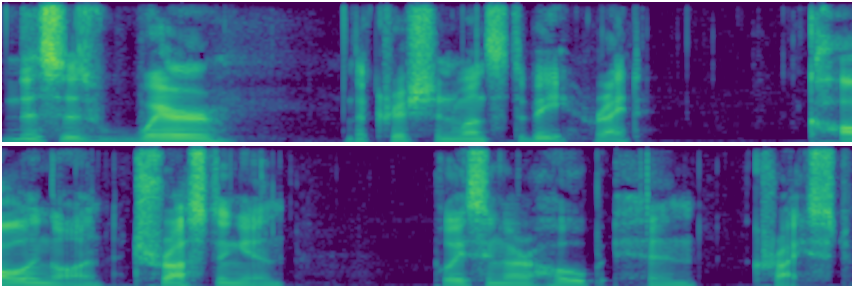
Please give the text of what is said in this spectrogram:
this is where the Christian wants to be, right? Calling on, trusting in placing our hope in Christ.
